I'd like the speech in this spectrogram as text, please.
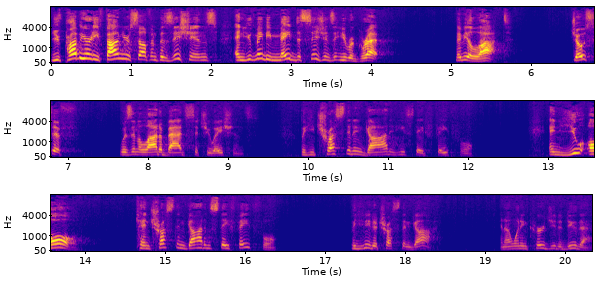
You've probably already found yourself in positions and you've maybe made decisions that you regret. Maybe a lot. Joseph was in a lot of bad situations, but he trusted in God and he stayed faithful. And you all can trust in God and stay faithful, but you need to trust in God. And I want to encourage you to do that.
